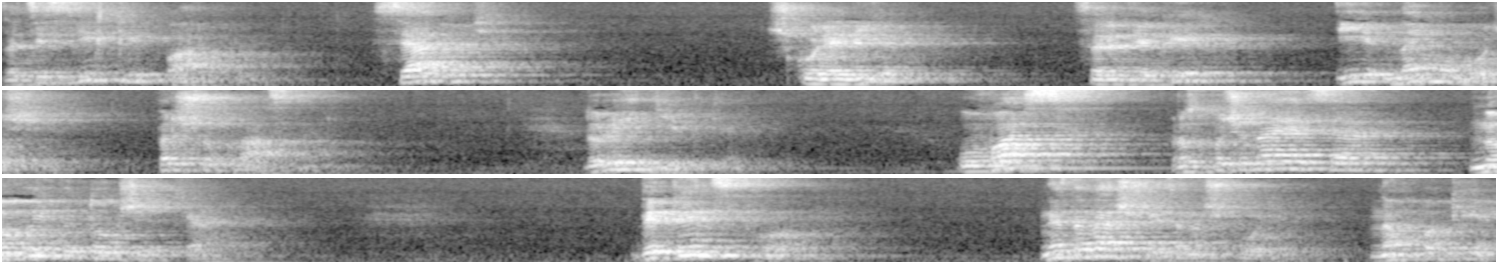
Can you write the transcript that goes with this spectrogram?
за ці світлі парти сядуть школярі, серед яких і наймолодші, першокласники. Дорогі дітки, у вас розпочинається новий виток життя. Дитинство не завершується на школі. Навпаки,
